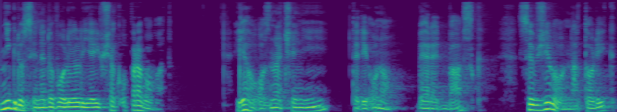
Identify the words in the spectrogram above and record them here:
Nikdo si nedovolil jej však opravovat. Jeho označení, tedy ono Beret Bask, se vžilo natolik,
